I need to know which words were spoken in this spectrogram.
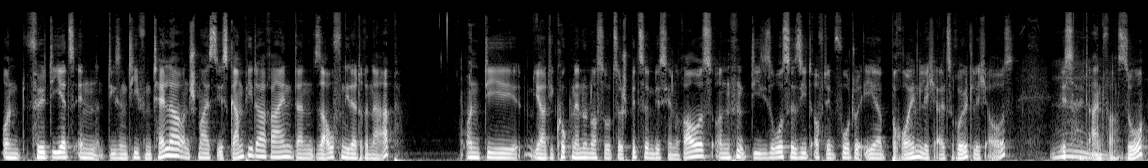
und füllt die jetzt in diesen tiefen Teller und schmeißt die Scampi da rein, dann saufen die da drinnen ab. Und die, ja, die gucken dann nur noch so zur Spitze ein bisschen raus und die Soße sieht auf dem Foto eher bräunlich als rötlich aus. Mm. Ist halt mm. einfach so.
